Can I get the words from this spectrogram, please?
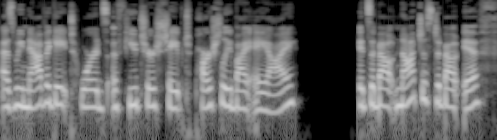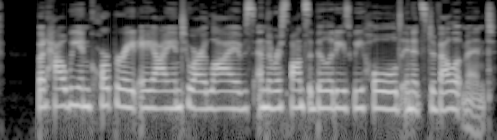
as we navigate towards a future shaped partially by AI, it's about not just about if, but how we incorporate AI into our lives and the responsibilities we hold in its development.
